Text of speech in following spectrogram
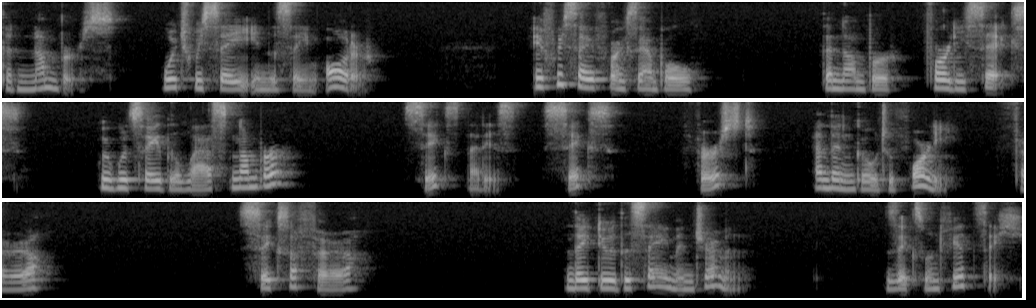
the numbers, which we say in the same order. If we say, for example, the number 46, we would say the last number, 6, that is 6, first, and then go to 40, 40. 46. They do the same in German. 46.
